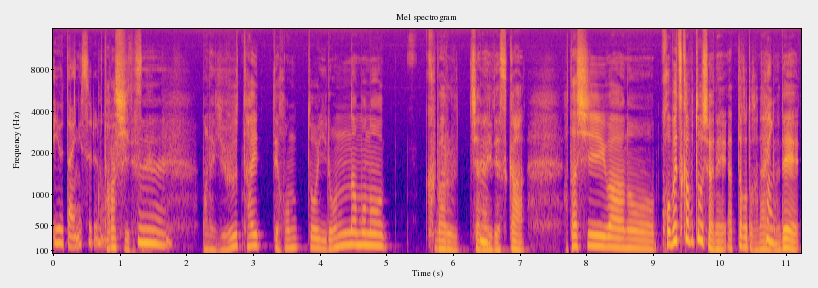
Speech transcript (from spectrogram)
優待にするのは。新しいですね、うんまあね優待って本当いろんなものを配るじゃないですか、私はあの個別株投資はねやったことがないので、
